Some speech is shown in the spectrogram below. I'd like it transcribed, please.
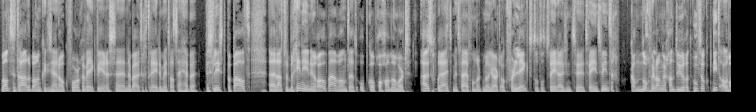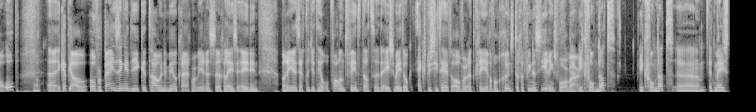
Want centrale banken die zijn ook vorige week weer eens uh, naar buiten getreden met wat zij hebben beslist, bepaald. laten we beginnen in Europa, want het opkoopprogramma wordt uitgebreid met 500 miljard, ook verlengd tot tot 2022 kan nog weer langer gaan duren. Het hoeft ook niet allemaal op. Ja. Uh, ik heb jouw overpeinzingen, die ik eh, trouw in de mail krijg, maar weer eens uh, gelezen, Edin. Waarin jij zegt dat je het heel opvallend vindt dat de ECB het ook expliciet heeft over het creëren van gunstige financieringsvoorwaarden. Ja, ik vond dat, ik vond dat uh, het meest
